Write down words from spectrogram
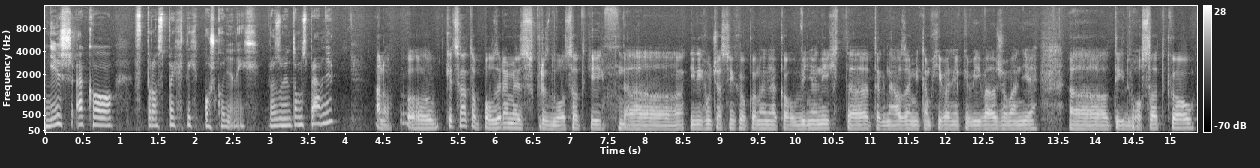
než ako v prospech tých poškodených. Rozumiem tomu správne? Áno, keď sa na to pozrieme skrz dôsledky iných účastníkov konania ako obvinených, tak naozaj mi tam chýba nejaké vyvážovanie tých dôsledkov.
